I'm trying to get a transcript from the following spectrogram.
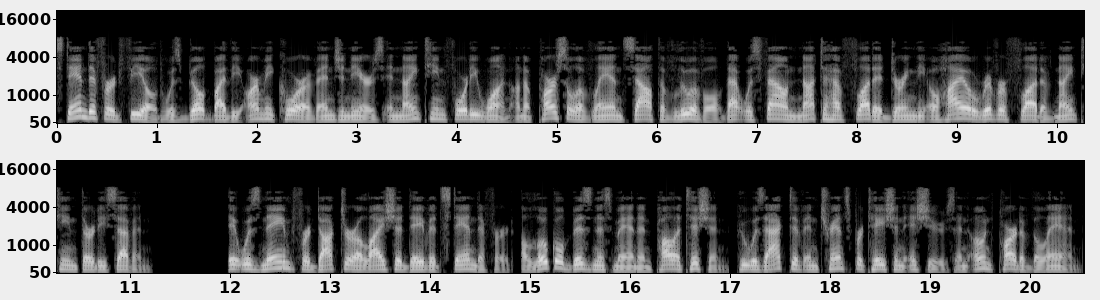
Standiford Field was built by the Army Corps of Engineers in 1941 on a parcel of land south of Louisville that was found not to have flooded during the Ohio River flood of 1937. It was named for Dr. Elisha David Standiford, a local businessman and politician, who was active in transportation issues and owned part of the land.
